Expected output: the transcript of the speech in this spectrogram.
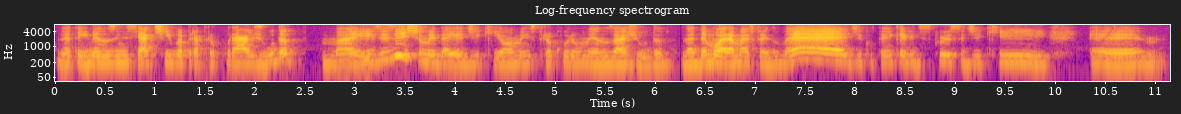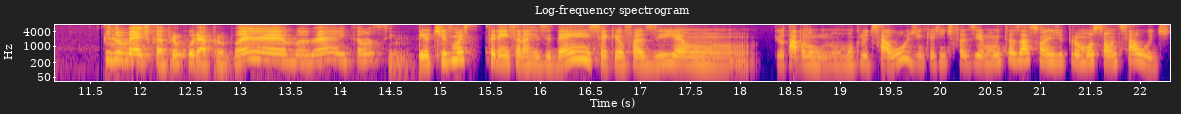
né? Tem menos iniciativa para procurar ajuda. Mas existe uma ideia de que homens procuram menos ajuda, né? Demora mais para ir no médico, tem aquele discurso de que é, e no médico é procurar problema, né? Então, assim. Eu tive uma experiência na residência que eu fazia um. Eu estava num, num núcleo de saúde em que a gente fazia muitas ações de promoção de saúde.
